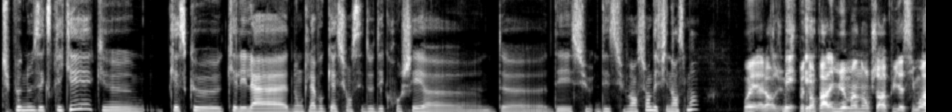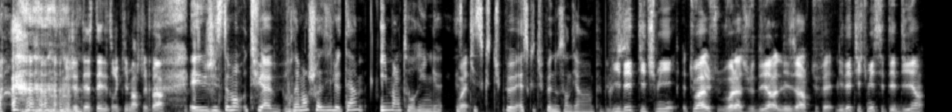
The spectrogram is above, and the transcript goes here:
Tu peux nous expliquer que qu'est-ce que quelle est la donc la vocation, c'est de décrocher euh, de, des, su- des subventions, des financements? Ouais, alors je, Mais- je peux t'en et- parler mieux maintenant que j'aurais pu il y a six mois. J'ai testé des trucs qui marchaient pas. Et justement, tu as vraiment choisi le terme e-mentoring. Est-ce Ouais. que tu peux est-ce que tu peux nous en dire un peu plus? L'idée de Teach Me, tu vois, je, voilà, je veux dire les erreurs que tu fais. L'idée de Teach Me, c'était de dire,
